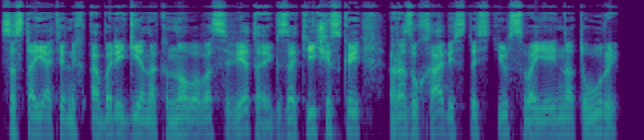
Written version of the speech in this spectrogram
состоятельных аборигенок Нового Света экзотической разухабистостью своей натуры,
